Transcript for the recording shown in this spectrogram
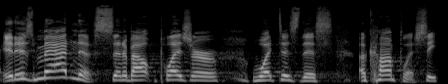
It is madness. And about pleasure, what does this accomplish? See,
